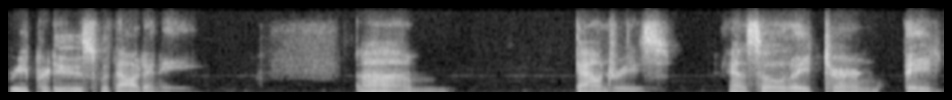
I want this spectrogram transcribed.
reproduce without any um, boundaries. And so they turn, they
